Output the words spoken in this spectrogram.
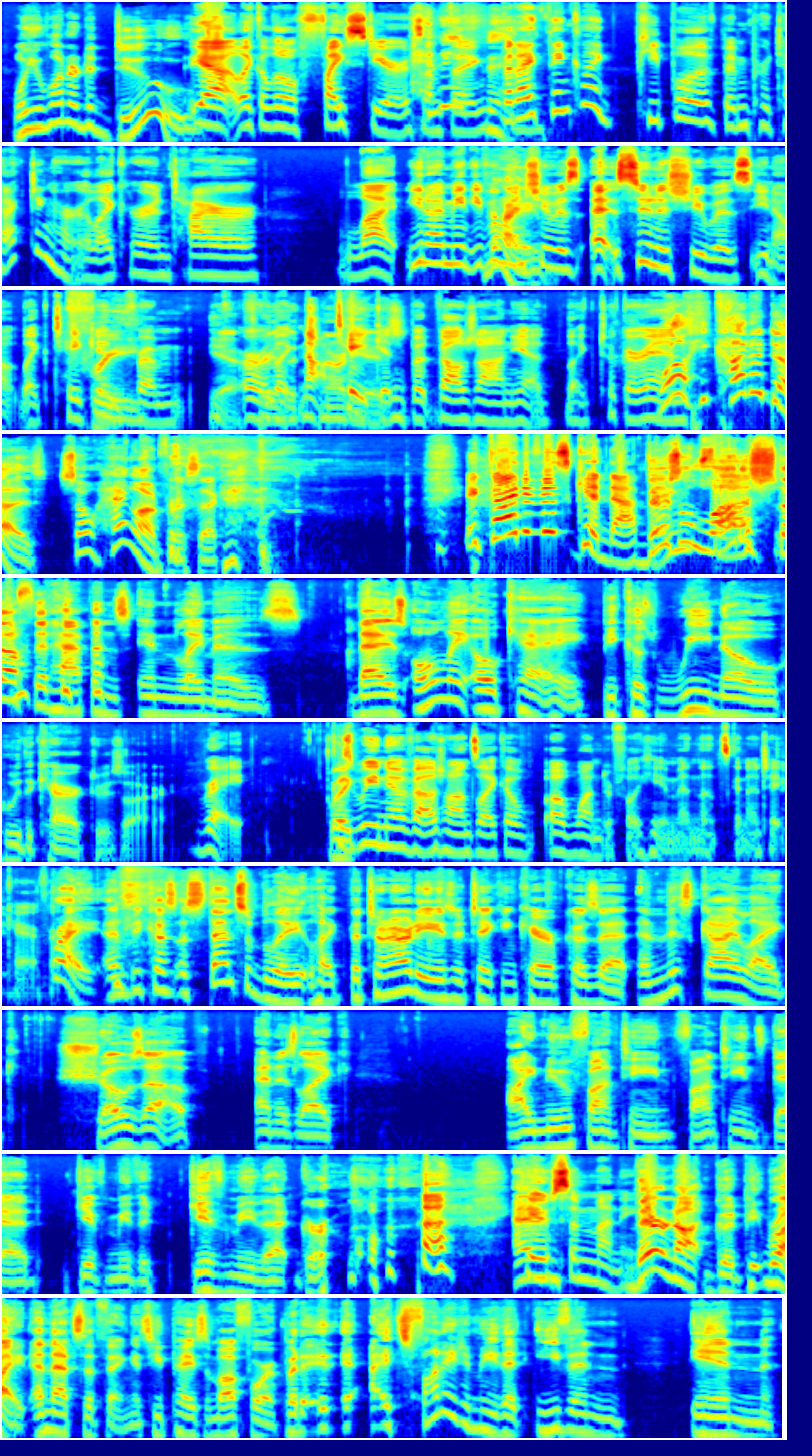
well, you want her to do, Yeah, like a little feistier or something. But I think like people have been protecting her like her entire life. You know, I mean, even when she was as soon as she was, you know, like taken Free. from Yeah, or like not taken, but Valjean, yeah, like took her in. Well, he kind of does. So hang on for a second. it kind of is kidnapping. There's a lot of stuff that happens in Les Mis that is only okay because we know who the characters are. right? Because Like- we know Valjean's like a, a wonderful human that's gonna take care of her. Right, and because ostensibly, like the Thenardiers are taking care of Cosette, and this guy like shows up and is like, "I knew Fantine. Fantine's dead. Give me the give me that girl. And Here's some money. They're not good people, right? And that's the thing is he pays them off for it. But it, it, it's funny to me that even in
